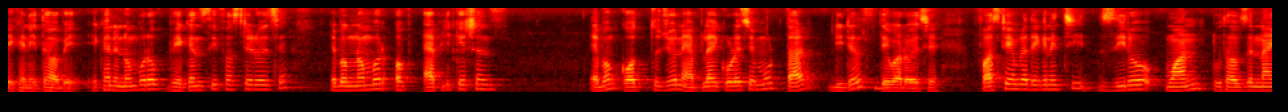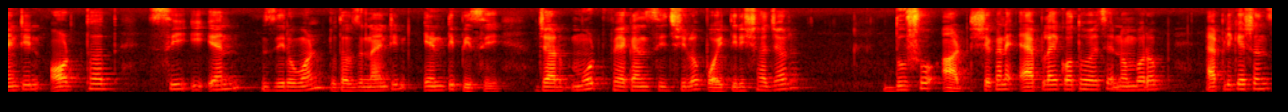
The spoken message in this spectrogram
দেখে নিতে হবে। এখানে নম্বর অফ ভ্যাকেন্সি ফার্স্টে রয়েছে এবং নম্বর অফ অ্যাপ্লিকেশানস এবং কতজন অ্যাপ্লাই করেছে মোট তার ডিটেলস দেওয়া রয়েছে। ফার্স্টে আমরা দেখে নিচ্ছি zero one two thousand nineteen অর্থাৎ CEN zero one two thousand nineteen NTPC যার মোট ভ্যাকান্সি ছিল পঁয়ত্রিশ হাজার দুশো আট। সেখানে অ্যাপ্লাই কত হয়েছে? নম্বর অফ অ্যাপ্লিকেশানস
